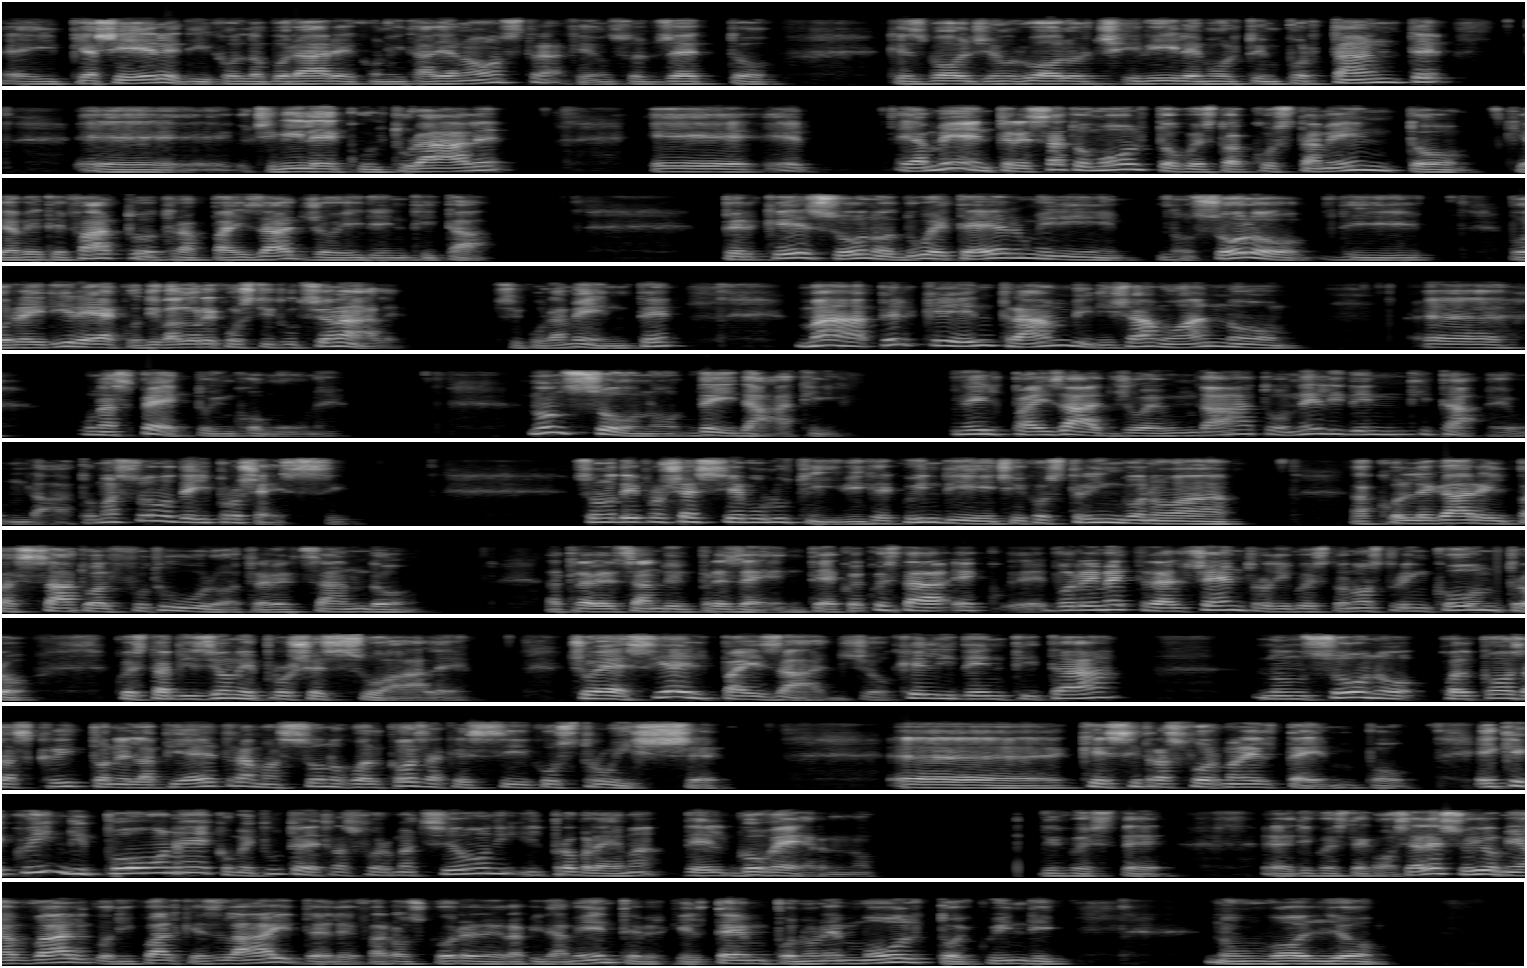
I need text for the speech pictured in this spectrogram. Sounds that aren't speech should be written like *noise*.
È il piacere di collaborare con Italia Nostra, che è un soggetto che svolge un ruolo civile molto importante, eh, civile e culturale, e, e, e, a me è interessato molto questo accostamento che avete fatto tra paesaggio e identità, perché sono due termini non solo di, vorrei dire, ecco, di valore costituzionale, sicuramente, ma perché entrambi, diciamo, hanno eh, un aspetto in comune. Non sono dei dati, né il paesaggio è un dato, né l'identità è un dato, ma sono dei processi. Sono dei processi evolutivi che quindi ci costringono a, a collegare il passato al futuro attraversando, attraversando il presente. Ecco, e vorrei mettere al centro di questo nostro incontro questa visione processuale, cioè sia il paesaggio che l'identità non sono qualcosa scritto nella pietra, ma sono qualcosa che si costruisce, eh, che si trasforma nel tempo e che quindi pone, come tutte le trasformazioni, il problema del governo di queste, eh, di queste cose. Adesso io mi avvalgo di qualche slide, le farò scorrere rapidamente perché il tempo non è molto e quindi non voglio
